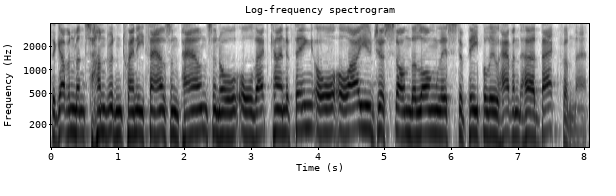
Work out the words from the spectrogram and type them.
the government's hundred and twenty thousand pounds and all, all that kind of thing, or, or are you just on the long list of people who haven't heard back from that?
